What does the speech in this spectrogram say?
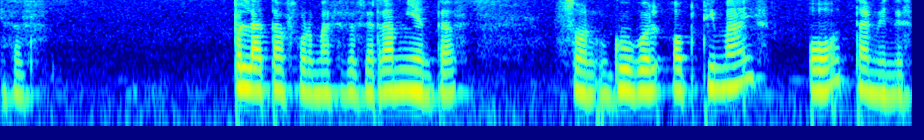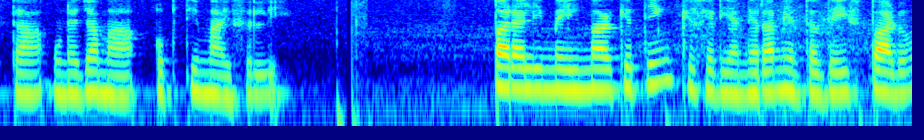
Esas plataformas, esas herramientas son Google Optimize o también está una llamada Optimizely. Para el email marketing, que serían herramientas de disparo,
